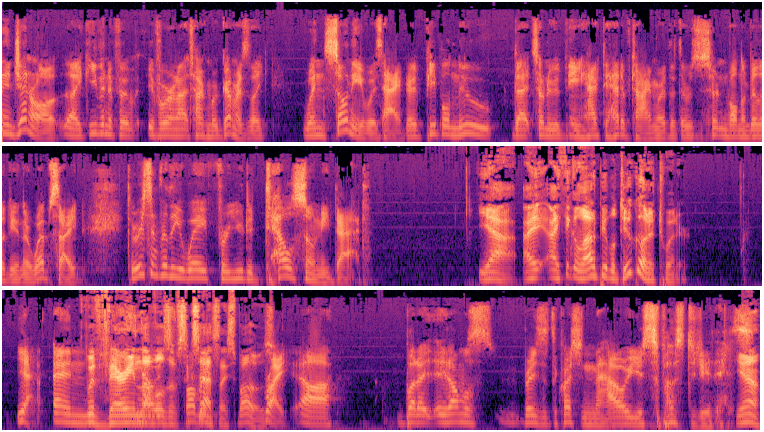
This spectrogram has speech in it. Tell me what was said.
in general, like even if it, if we're not talking about governments, like when Sony was hacked, if people knew that Sony was being hacked ahead of time or that there was a certain vulnerability in their website, there isn't really a way for you to tell Sony that. Yeah, I, I think a lot of people do go to Twitter Yeah, and with varying you know, levels of it's probably- success, I suppose. right? Uh, but it, it almost raises the question: How are you supposed to do this? Yeah.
